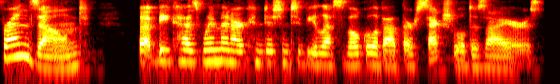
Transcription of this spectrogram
friend zoned, but because women are conditioned to be less vocal about their sexual desires.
